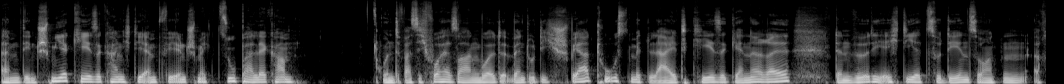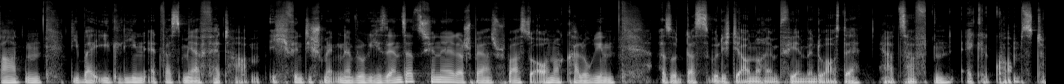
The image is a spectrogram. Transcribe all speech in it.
Ähm, den Schmierkäse kann ich dir empfehlen, schmeckt super lecker. Und was ich vorher sagen wollte, wenn du dich schwer tust mit Leitkäse generell, dann würde ich dir zu den Sorten raten, die bei Idlin etwas mehr Fett haben. Ich finde, die schmecken dann wirklich sensationell, da sparst du auch noch Kalorien. Also das würde ich dir auch noch empfehlen, wenn du aus der herzhaften Ecke kommst.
